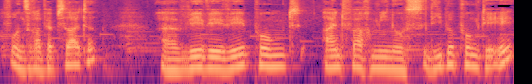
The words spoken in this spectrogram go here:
auf unserer Webseite www.einfach-liebe.de.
